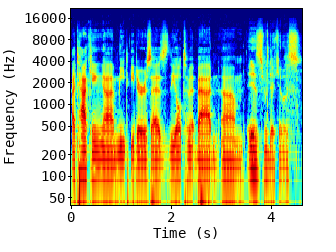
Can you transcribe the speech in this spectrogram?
attacking uh, meat eaters as the ultimate bad um, Is ridiculous.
